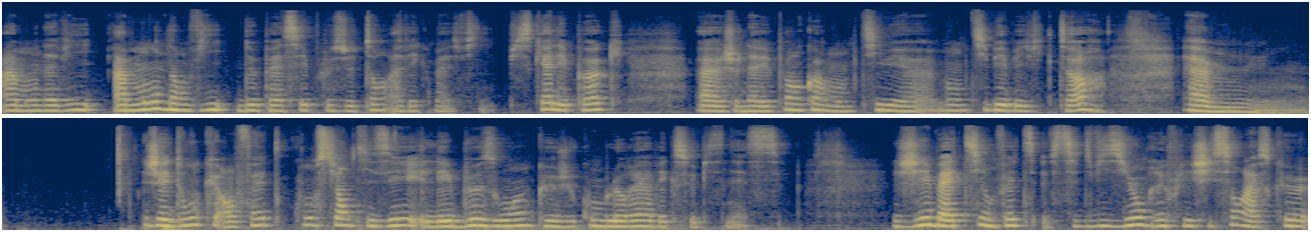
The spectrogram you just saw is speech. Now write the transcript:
à mon avis, à mon envie de passer plus de temps avec ma fille. Puisqu'à l'époque, euh, je n'avais pas encore mon petit, euh, bébé Victor. Euh, j'ai donc en fait conscientisé les besoins que je comblerais avec ce business. J'ai bâti en fait cette vision réfléchissant à ce que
